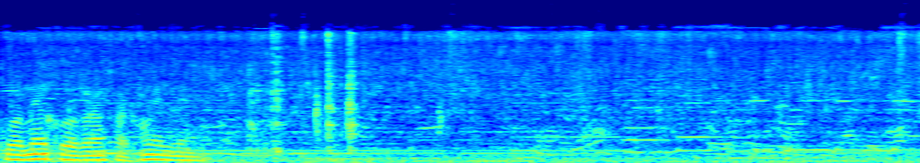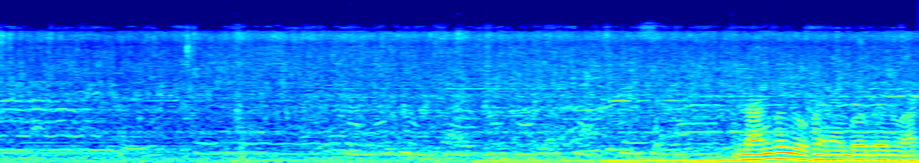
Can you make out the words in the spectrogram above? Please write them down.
ครัวแม่ครัวกำลังผัดข้าวเม่นเลยร้านก็อยู่ภายในบริเวณวัด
